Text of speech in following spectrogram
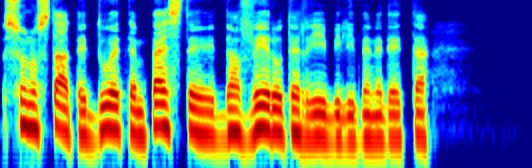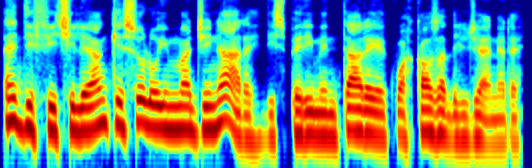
Sono state due tempeste davvero terribili, Benedetta. È difficile anche solo immaginare di sperimentare qualcosa del genere.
